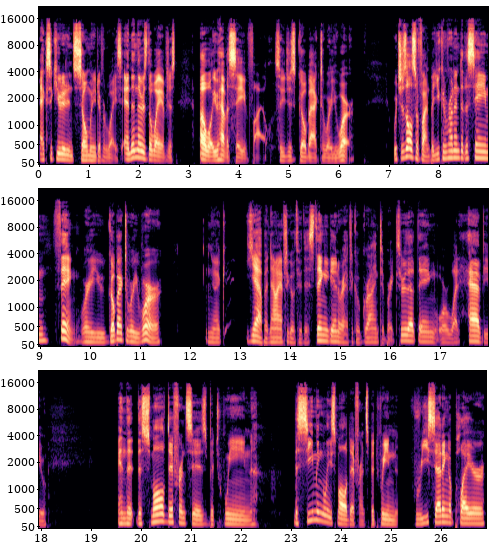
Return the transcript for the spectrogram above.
executed in so many different ways. And then there's the way of just, oh well, you have a save file. So you just go back to where you were which is also fine. But you can run into the same thing where you go back to where you were, and you're like, yeah, but now I have to go through this thing again, or I have to go grind to break through that thing, or what have you. And the, the small differences between the seemingly small difference between resetting a player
